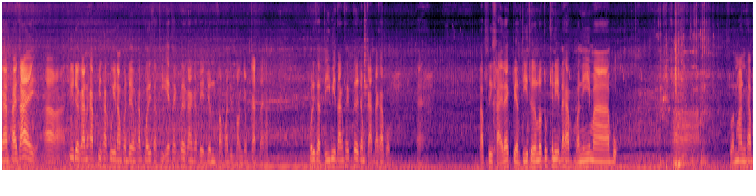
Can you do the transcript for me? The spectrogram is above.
งานภายใต้ชื่อเดียวกันนะครับ พี่ทักษ์บุรีนำคนเดิมครับ บริษัททีเอสแท็กเตอร์การเกษตรยนต์ 2012 จำกัดนะครับ บริษัทตีมีตังแท็กเตอร์จำกัดนะครับผมรับซื้อขายแลกเปลี่ยนตีเทิร์นรถทุกชนิดนะครับ วันนี้มาบุกอ่าสวนมันครับ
